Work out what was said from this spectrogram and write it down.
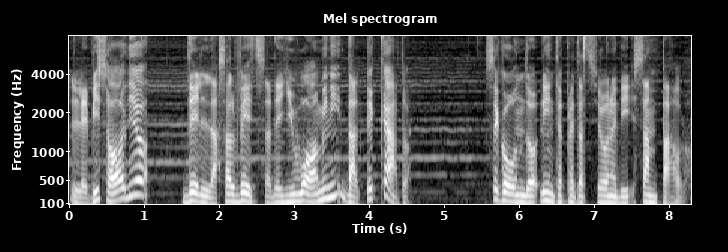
L'episodio della salvezza degli uomini dal peccato, secondo l'interpretazione di San Paolo.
